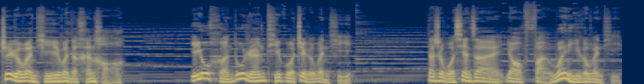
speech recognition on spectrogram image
这个问题问得很好，也有很多人提过这个问题。但是我现在要反问一个问题：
